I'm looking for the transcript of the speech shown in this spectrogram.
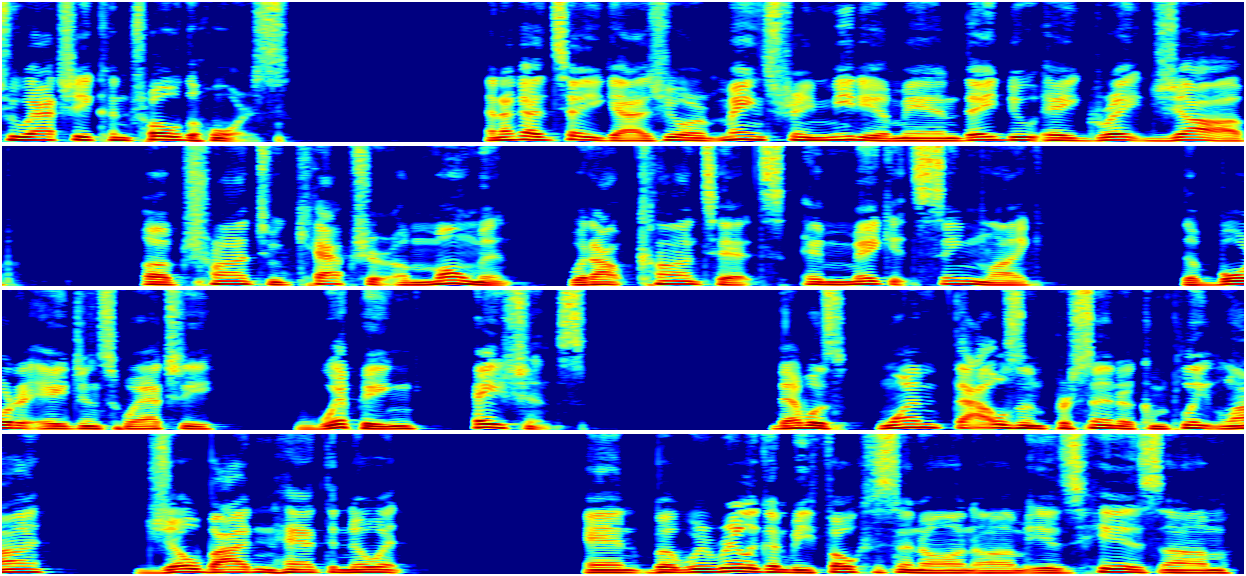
to actually control the horse. And I got to tell you guys, your mainstream media, man, they do a great job of trying to capture a moment without context and make it seem like the border agents were actually whipping Haitians. That was 1000% a complete lie. Joe Biden had to know it. And but we're really going to be focusing on um, is his um,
